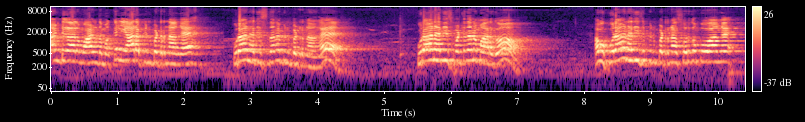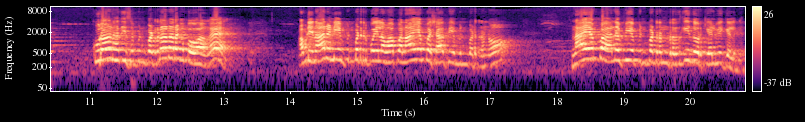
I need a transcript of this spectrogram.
ஆண்டு காலம் வாழ்ந்த மக்கள் யாரை பின்பற்றினாங்க? குரான் ஹதீஸ் தானே பின்பற்றினாங்க. குரான் ஹதீஸ் மட்டும் தானே மார்க்கம்? அப்ப குரான் ஹதீஸை பின்பற்றினா சொர்க்கம் போவாங்க. குரான் ஹதீஸை பின்பற்றினா நரகம் போவாங்க. அப்படி நானும் நீ பின்பற்றிட்டு போயிடலாம். வாப்பா நான் எப்போ ஷாஃபியை பின்பற்றணும்? நான் ஏன்ப்பா அனஃபியை பின்பற்றணுன்றதுக்கு இந்த ஒரு கேள்வியை கேளுங்க.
